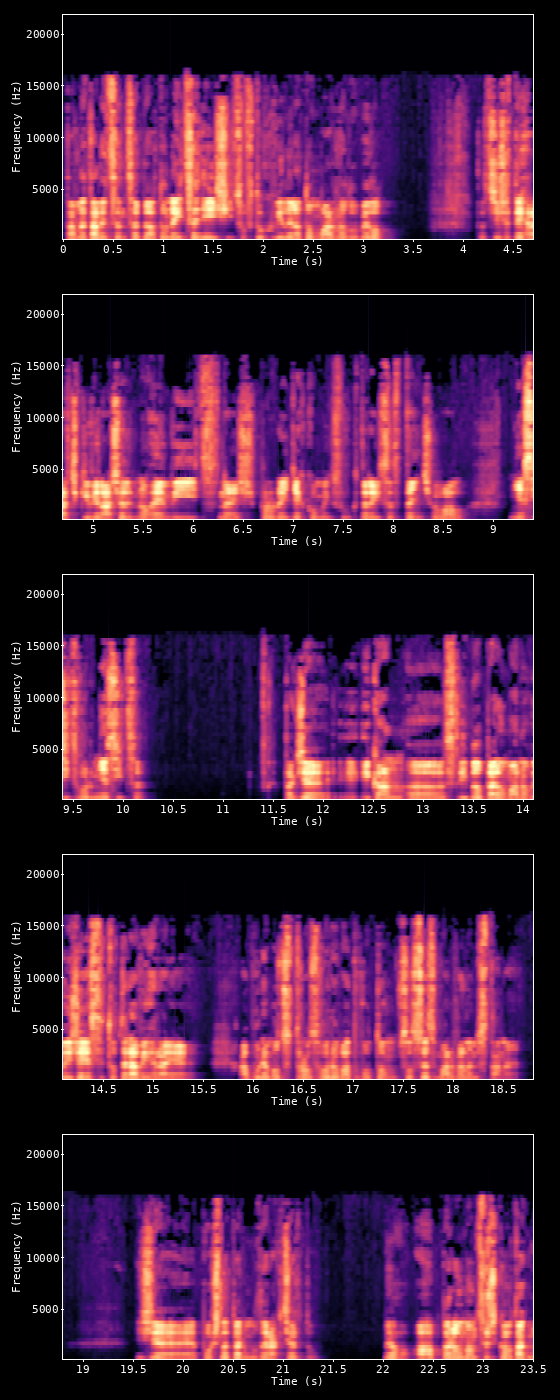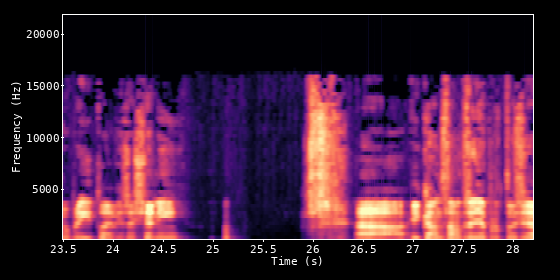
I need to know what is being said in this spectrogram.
tahle licence byla to nejcennější, co v tu chvíli na tom Marvelu bylo. Prostě, že ty hračky vynášely mnohem víc než prodej těch komiksů, který se stenčoval měsíc od měsíce. Takže Ikan uh, slíbil Perlmanovi, že jestli to teda vyhraje a bude moct rozhodovat o tom, co se s Marvelem stane, že pošle Permutera k čertu. Jo, a Perlman si říkal, tak dobrý, to je vyřešený. A Ikan samozřejmě, protože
